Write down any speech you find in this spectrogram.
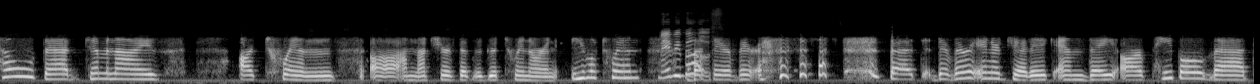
told that Geminis are twins. Uh, I'm not sure if that's a good twin or an evil twin. Maybe both. But they're very, but they're very energetic, and they are people that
